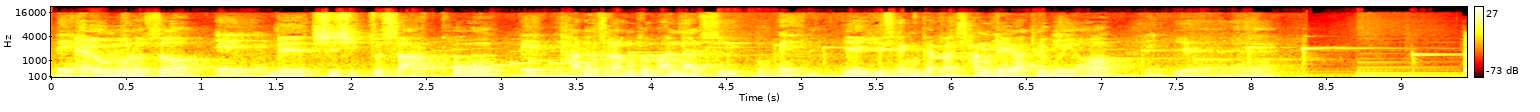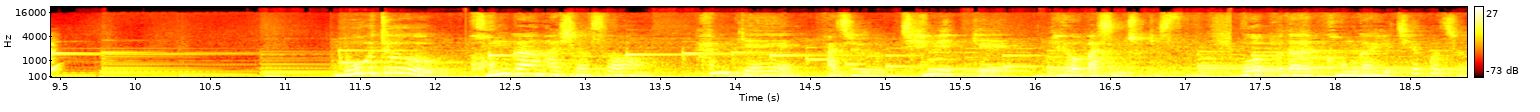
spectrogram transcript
네. 배움으로써 예, 예. 내 지식도 쌓고 네 네. 다른 사람도 만날 수 있고 네네. 얘기 생다가 상대가 되고요. 네. 예. 모두 건강하셔서 함께 아주 재밌게 배워봤으면 좋겠어요. 무엇보다 건강이 최고죠.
